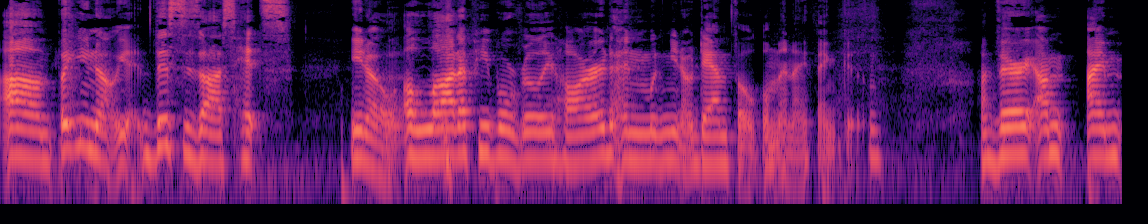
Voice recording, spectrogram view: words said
Um, but, you know, This Is Us hits, you know, a lot of people really hard. And, when you know, Dan Fogelman, I think, I'm very I'm I'm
